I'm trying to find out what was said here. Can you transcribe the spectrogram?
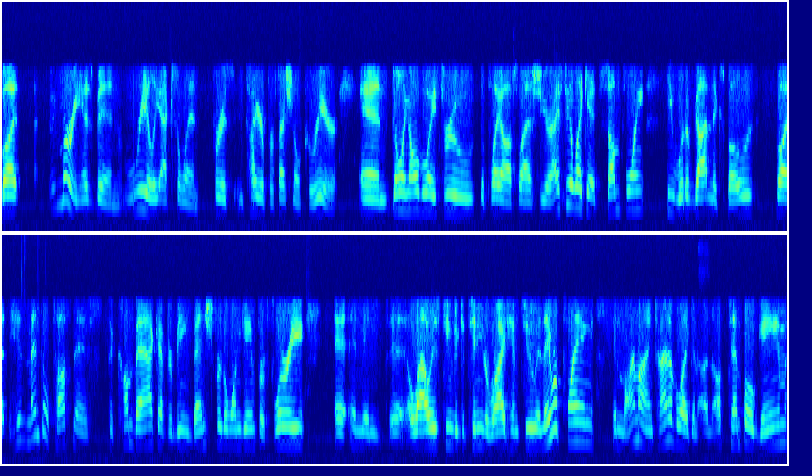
But Murray has been really excellent for his entire professional career and going all the way through the playoffs last year. I feel like at some point he would have gotten exposed but his mental toughness to come back after being benched for the one game for Fleury and, then uh, allow his team to continue to ride him too. And they were playing, in my mind, kind of like an, an up-tempo game,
